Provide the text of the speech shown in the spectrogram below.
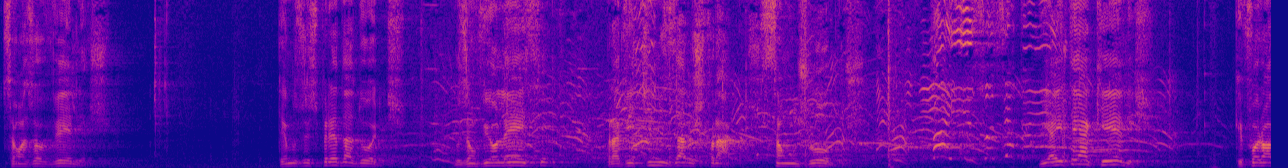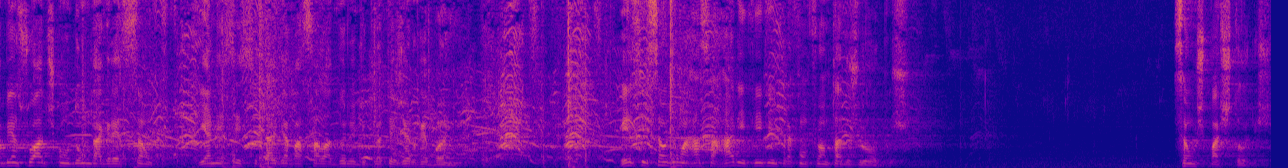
São as ovelhas. Temos os predadores. Usam violência para vitimizar os fracos. São os lobos. E aí tem aqueles que foram abençoados com o dom da agressão e a necessidade avassaladora de proteger o rebanho. Esses são de uma raça rara e vivem para confrontar os lobos. São os pastores.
